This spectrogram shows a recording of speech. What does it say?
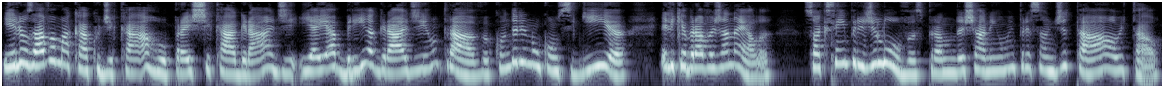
E ele usava macaco de carro para esticar a grade e aí abria a grade e entrava. Quando ele não conseguia, ele quebrava a janela. Só que sempre de luvas, para não deixar nenhuma impressão digital e tal.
